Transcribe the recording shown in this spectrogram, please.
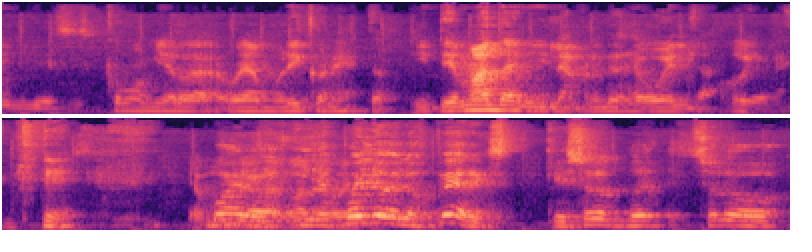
y decís, ¿cómo mierda voy a morir con esto? Y te matan y la aprendes de vuelta, obviamente. Bueno, y de después lo de los perks, que solo, podés- solo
